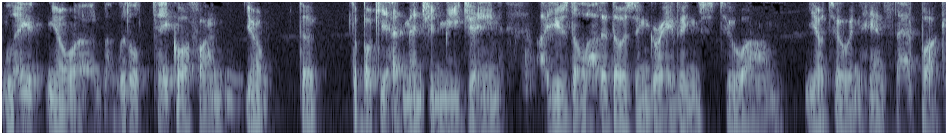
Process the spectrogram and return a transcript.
late, you know, uh, a little takeoff on, you know, the the book you had mentioned, Me Jane, I used a lot of those engravings to, um, you know, to enhance that book.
